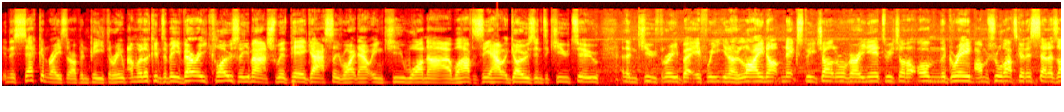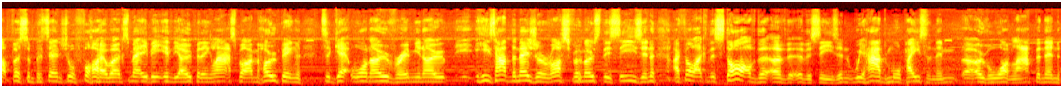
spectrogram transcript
in the second race they're up in P3. And we're looking to be very closely matched with Pierre Gasly right now in Q1. Uh, we'll have to see how it goes into Q2 and then Q3, but if we, you know, line up next to each other or very near to each other on the grid, I'm sure that's going to set us up for some potential fireworks maybe in the opening laps, but I'm hoping to get one over him. You know, he's had the measure of us for most of this season. I felt like at the start of the, of the, of the season, we had more pace than him uh, Uh, over one lap, and then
